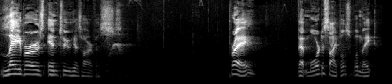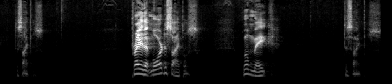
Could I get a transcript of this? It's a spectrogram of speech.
laborers into his harvest. Pray that more disciples will make disciples. Pray that more disciples will make disciples.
